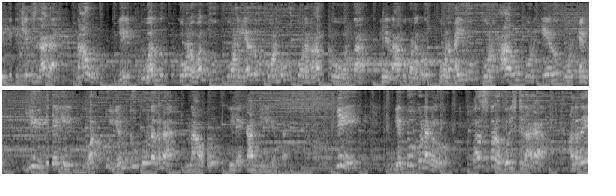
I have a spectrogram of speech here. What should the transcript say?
ರೀತಿ ಛೇದಿಸಿದಾಗ ನಾವು ಈ ಒಂದು ಕೋಣ ಒಂದು ಕೋಣ ಎರಡು ಕೋಣ ಮೂರು ಕೋಣ ನಾಲ್ಕು ಅಂತ ಇಲ್ಲಿ ನಾಲ್ಕು ಕೋಣಗಳು ಕೋಣ ಐದು ಕೋಣ ಆರು ಕೋಣ ಏಳು ಕೋಣ ಎಂಟು. ಈ ರೀತಿಯಾಗಿ ಒಟ್ಟು ಎಂಟು ಕೋಣಗಳನ್ನ ನಾವು ಇಲ್ಲಿ ಕಾಣ್ತೀವಿ ಅಂತ. ಈ ಎಂಟು ಕೋಣಗಳು ಪರಸ್ಪರ ಹೋಲಿಸಿದಾಗ ಅದರದೇ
